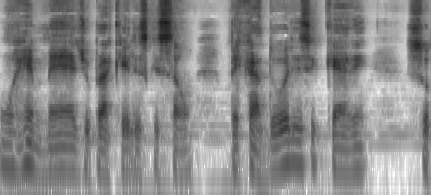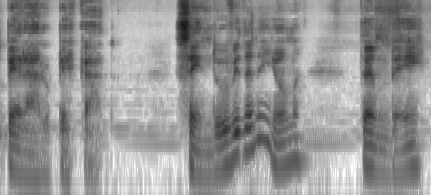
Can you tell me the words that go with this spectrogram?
um remédio para aqueles que são pecadores e querem superar o pecado? Sem dúvida nenhuma, também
